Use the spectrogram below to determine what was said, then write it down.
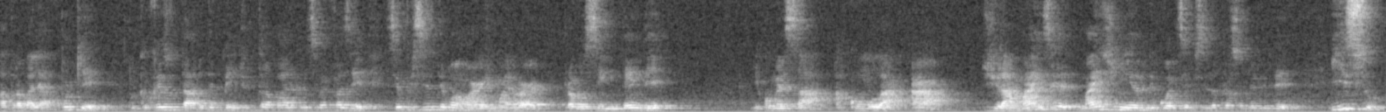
a trabalhar. Por quê? Porque o resultado depende do trabalho que você vai fazer. Você precisa ter uma margem maior para você entender e começar a acumular, a girar mais, mais dinheiro de quanto você precisa para sobreviver. Isso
